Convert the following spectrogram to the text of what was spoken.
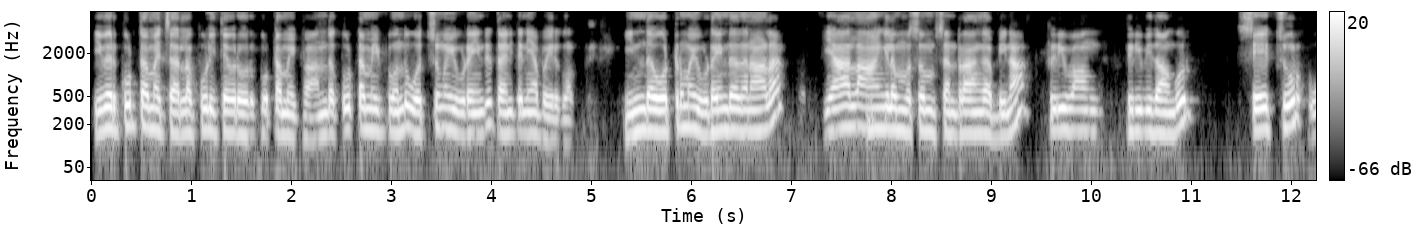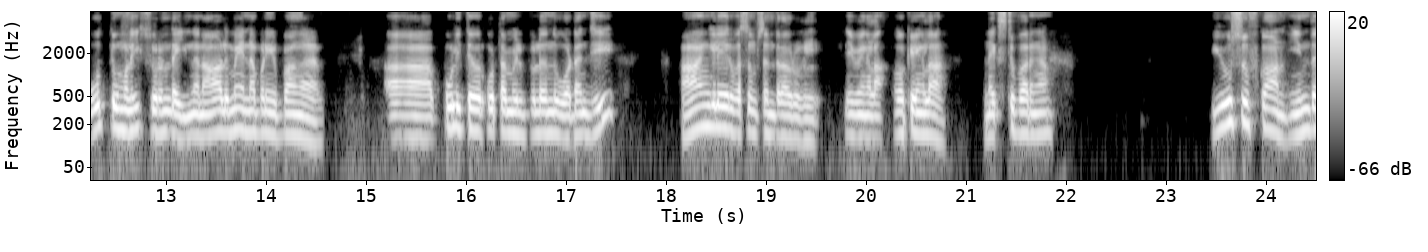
இவர் கூட்டமைச்சார்ல பூலித்தேவர் ஒரு கூட்டமைப்பு. அந்த கூட்டமைப்பு வந்து ஒற்றுமை உடைந்து தனித்தனியா போயிருக்கும். இந்த ஒற்றுமை உடைந்ததுனால யாரெல்லாம் ஆங்கிலம் வசம் சென்றாங்க அப்படின்னா திரிவாங் திருவிதாங்கூர் சேச்சூர் ஊத்துமலை சுரண்டை இந்த நாலுமே என்ன பண்ணியிருப்பாங்க? பூலித்தேவர் கூட்டமைப்புலேருந்து உடஞ்சி ஆங்கிலேயர் வசம் சென்றவர்கள் இவங்களாம் ஓகேங்களா? நெக்ஸ்ட் பாருங்க. யூசுப் கான். இந்த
